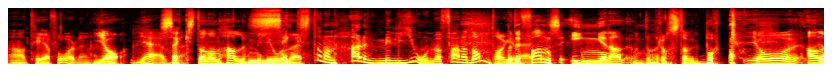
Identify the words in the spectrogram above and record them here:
Jaha, T-Forden. Ja. Jävlar. 16,5 miljoner. 16,5 miljon? Vad fan har de tagit Men det vägen? fanns ingen annan... De rostade väl bort? Jo, Allt,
